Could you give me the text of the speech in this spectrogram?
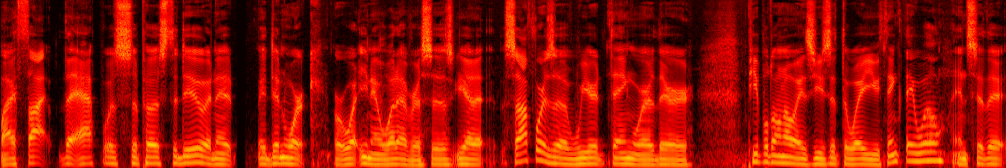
i thought the app was supposed to do and it it didn't work or what you know whatever. So you got software is a weird thing where there people don't always use it the way you think they will. And so there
